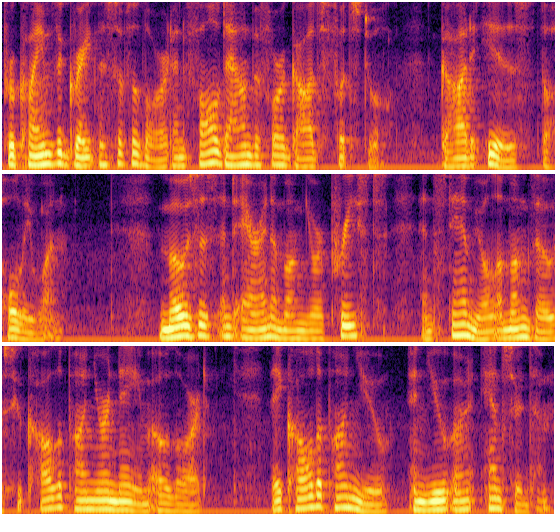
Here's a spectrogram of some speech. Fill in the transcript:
Proclaim the greatness of the Lord and fall down before God's footstool. God is the Holy One. Moses and Aaron among your priests, and Samuel among those who call upon your name, O Lord. They called upon you, and you uh, answered them.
